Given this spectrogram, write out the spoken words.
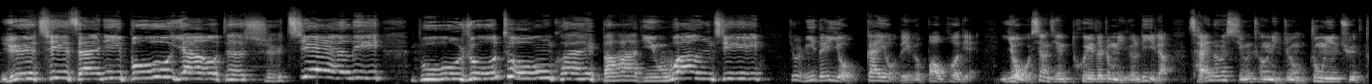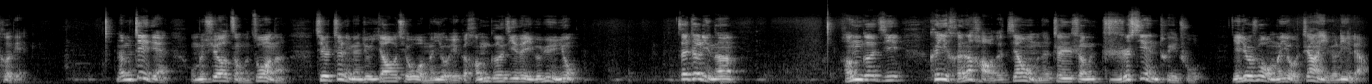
与其在你不要的世界里，不如痛快把你忘记。就是你得有该有的一个爆破点，有向前推的这么一个力量，才能形成你这种中音区的特点。那么这点我们需要怎么做呢？其实这里面就要求我们有一个横膈肌的一个运用。在这里呢，横膈肌可以很好的将我们的真声直线推出，也就是说我们有这样一个力量。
